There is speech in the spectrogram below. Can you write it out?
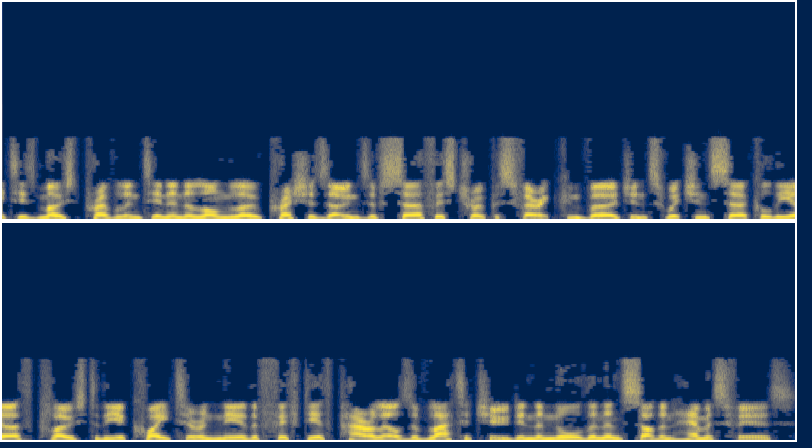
It is most prevalent in and along low-pressure zones of surface tropospheric convergence which encircle the Earth close to the equator and near the 50th parallels of latitude in the northern and southern hemispheres.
